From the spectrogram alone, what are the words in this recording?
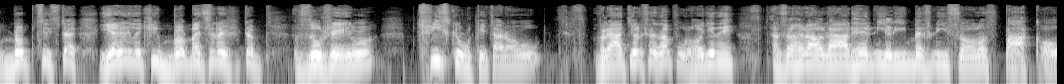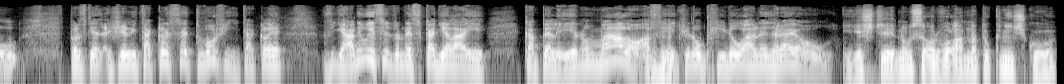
blbci jste, je největší blbec, než jste zuřil, třísknul kytarou, vrátil se za půl hodiny a zahrál nádherný líbezný solo s pákou. Prostě, žili takhle se tvoří, takhle, já nevím, jestli to dneska dělají kapely, jenom málo, asi mm-hmm. většinou přijdou a hned hrajou. Ještě jednou se odvolám na tu knížku,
